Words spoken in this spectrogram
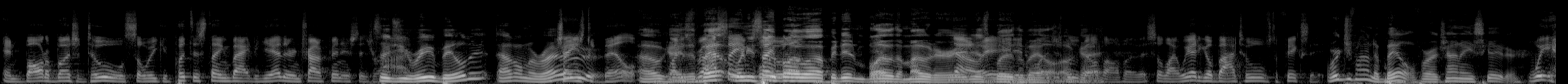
And bought a bunch of tools so we could put this thing back together and try to finish this. So did you rebuild it out on the road? changed the belt. Oh, okay. Like, the belt, when you say blow up, it didn't blow the motor. no, it just blew the didn't blow- belt. it just blew okay. belts off of it. So like we had to go buy tools to fix it. Where'd you find a belt for a Chinese scooter? We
